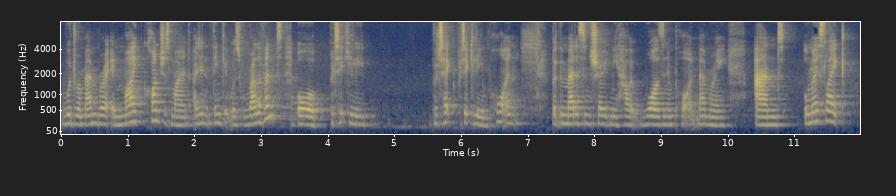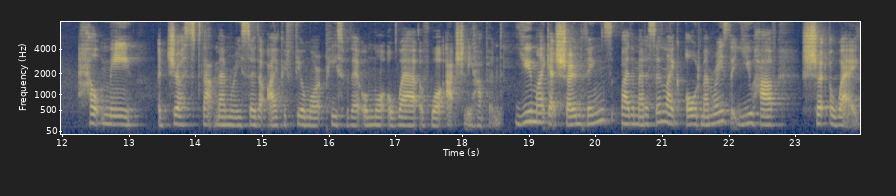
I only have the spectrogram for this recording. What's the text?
would remember it in my conscious mind, I didn't think it was relevant or particularly particularly important, but the medicine showed me how it was an important memory and almost like helped me adjust that memory so that I could feel more at peace with it or more aware of what actually happened. You might get shown things by the medicine, like old memories that you have shut away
